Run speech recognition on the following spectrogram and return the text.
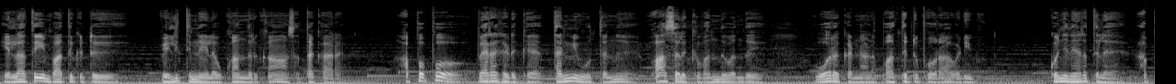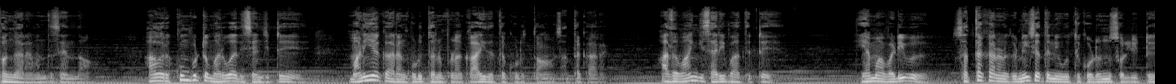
எல்லாத்தையும் பார்த்துக்கிட்டு வெளித்திண்ணையில உட்காந்துருக்கான் சத்தக்காரன். அப்பப்போ விறகெடுக்க தண்ணி ஊத்தன்னு வாசலுக்கு வந்து வந்து ஓரக்கண்ணால பார்த்துட்டு போறா வடிவு. கொஞ்ச நேரத்துல அப்பங்காரன் வந்து சேர்ந்தான். அவரை கும்பிட்டு மறுவாதி செஞ்சுட்டு மணியக்காரன் கொடுத்து அனுப்பின காகிதத்தை கொடுத்தான் சத்தக்காரன். அதை வாங்கி சரி பார்த்துட்டு ஏமா வடிவு சத்தக்காரனுக்கு நீச்ச தண்ணி ஊற்றி கொடுன்னு சொல்லிட்டு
